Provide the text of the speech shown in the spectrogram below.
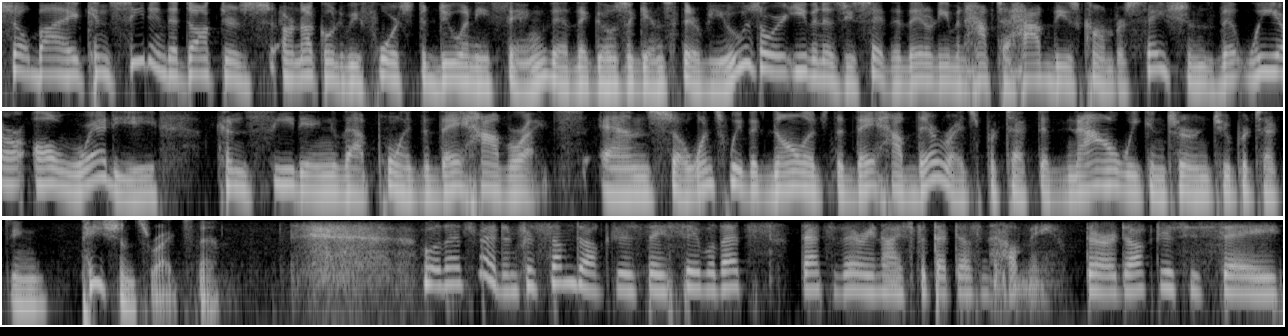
So, by conceding that doctors are not going to be forced to do anything that, that goes against their views, or even as you say, that they don't even have to have these conversations, that we are already conceding that point that they have rights. And so, once we've acknowledged that they have their rights protected, now we can turn to protecting patients' rights then. Well, that's right. And for some doctors, they say, well, that's, that's very nice, but that doesn't help me. There are doctors who say,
